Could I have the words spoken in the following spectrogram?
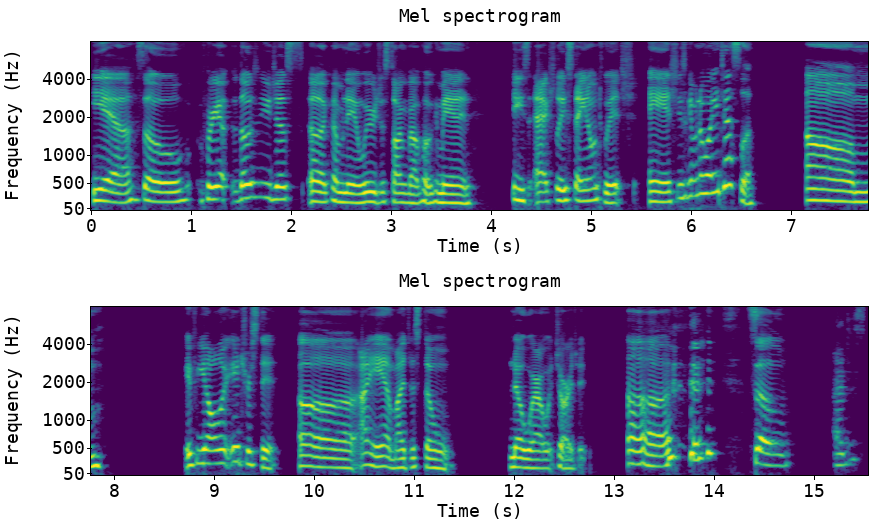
yeah. So for those of you just uh coming in, we were just talking about Pokimane. She's actually staying on Twitch and she's giving away Tesla. Um, if y'all are interested, uh, I am. I just don't know where I would charge it. Uh, so I just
